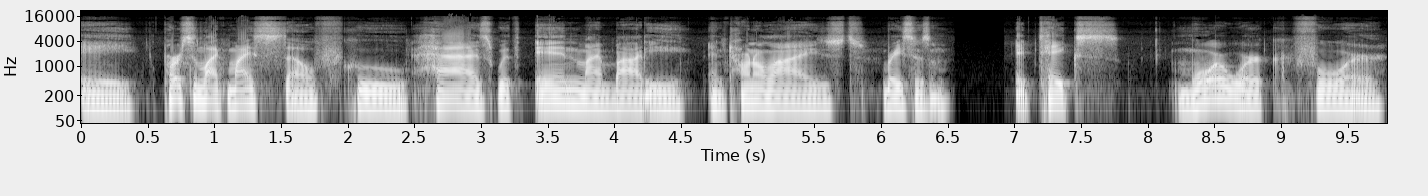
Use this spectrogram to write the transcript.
a person like myself who has within my body internalized racism. It takes more work for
